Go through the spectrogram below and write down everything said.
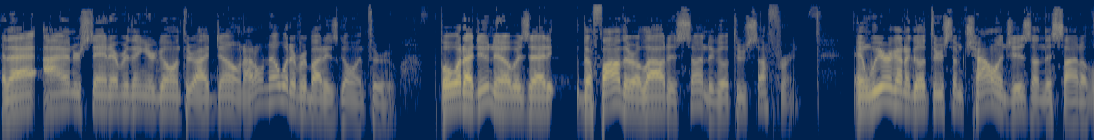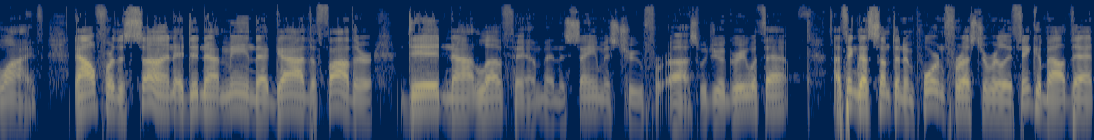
and that I understand everything you're going through. I don't. I don't know what everybody's going through. But what I do know is that the Father allowed His Son to go through suffering. And we are going to go through some challenges on this side of life. Now, for the Son, it did not mean that God the Father did not love him, and the same is true for us. Would you agree with that? I think that's something important for us to really think about that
